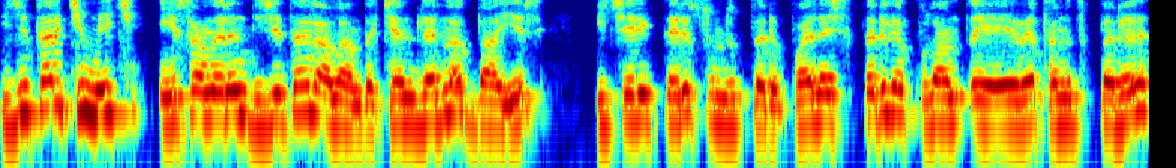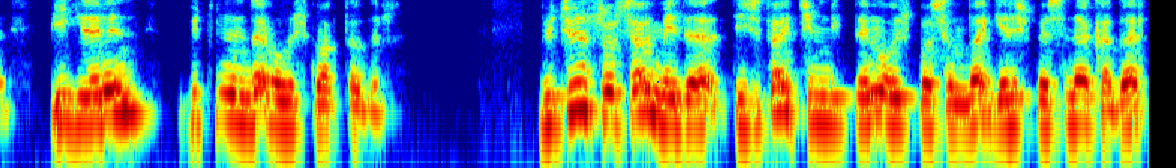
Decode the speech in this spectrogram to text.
Dijital kimlik, insanların dijital alanda kendilerine dair içerikleri sundukları, paylaştıkları ve kullan e, ve tanıttıkları bilgilerin bütününden oluşmaktadır. Bütün sosyal medya dijital kimliklerin oluşmasında gelişmesine kadar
